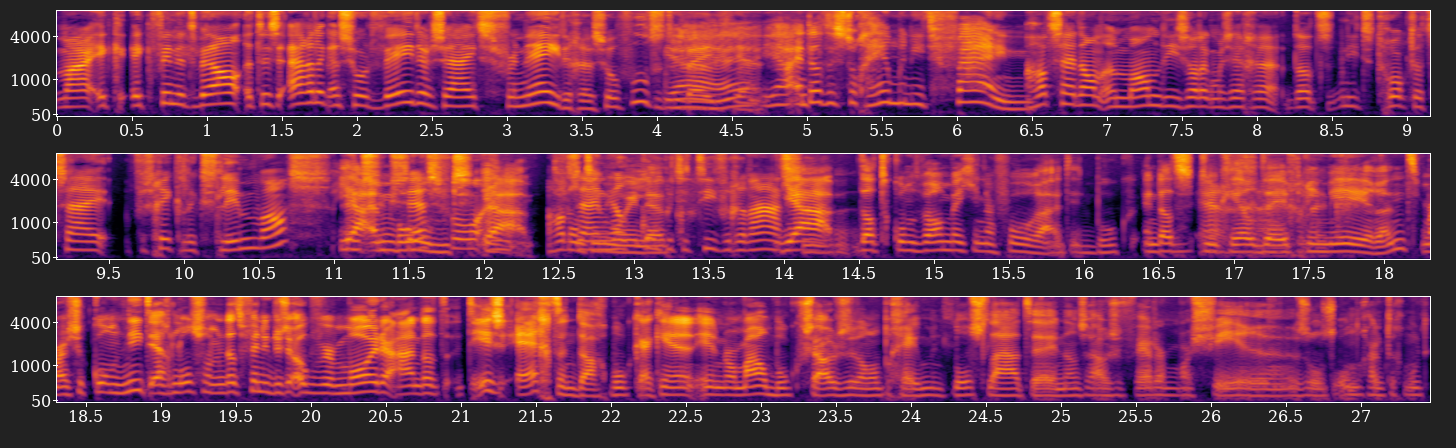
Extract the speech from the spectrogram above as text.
maar ik, ik vind het wel... Het is eigenlijk een soort wederzijds vernederen. Zo voelt het Ja, een beetje. hè? ja, en dat is toch helemaal niet fijn? Had zij dan een man die, zal ik maar zeggen, dat niet trok dat zij verschrikkelijk slim was? Ja, en en succesvol. en Ja, had zij een heel moeilijk. competitieve relatie? Ja, dat komt wel een beetje naar voren uit dit boek. En dat is natuurlijk Erg heel eigenlijk. deprimerend. Maar ze komt niet echt los van. En dat vind ik dus ook weer mooi eraan. Dat het is echt een dagboek. Kijk, in een, in een normaal boek zouden ze dan op een gegeven moment loslaten. En dan zou ze verder marcheren, zonsondergang tegemoet.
